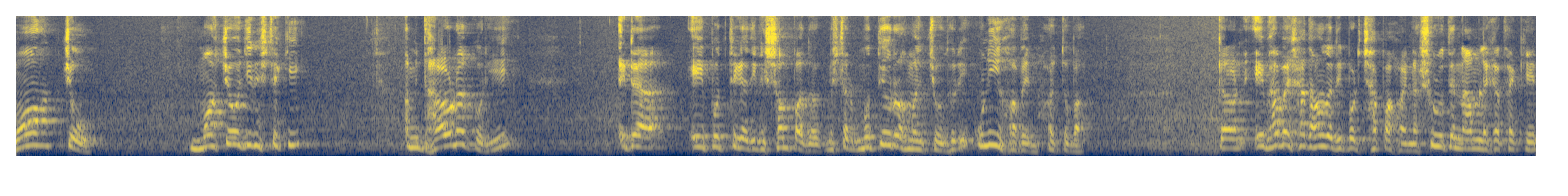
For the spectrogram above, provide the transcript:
ম চৌ মচৌ জিনিসটা কি? আমি ধারণা করি এটা এই পত্রিকা যিনি সম্পাদক, মিস্টার মতিউর রহমান চৌধুরী, উনিই হবেন হয়তোবা। কারণ এভাবে সাধারণত রিপোর্ট ছাপা হয় না। শুরুতে নাম লেখা থাকে,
